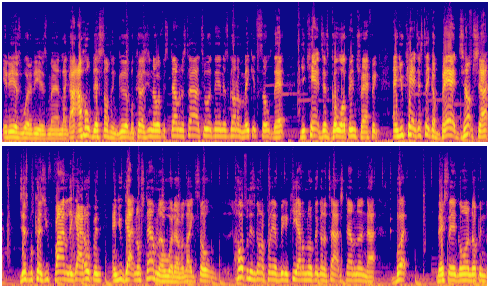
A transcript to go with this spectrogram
it is what it is, man. Like I, I, hope there's something good because you know if it's stamina tied to it, then it's gonna make it so that you can't just go up in traffic and you can't just take a bad jump shot just because you finally got open and you got no stamina or whatever. Like so, hopefully it's gonna play a bigger key. I don't know if they're gonna tie the stamina or not, but they say going up and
